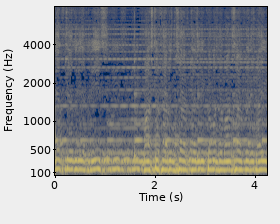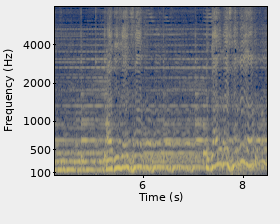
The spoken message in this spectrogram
ساجد چودھری ادریس ماسٹر خادم صاحب چودھری کمر زمان صاحب میرے بھائی، حاجی زید صاحب، گل میں سر رہے ہیں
